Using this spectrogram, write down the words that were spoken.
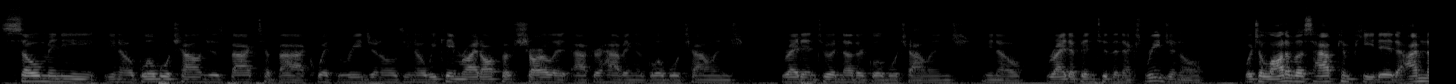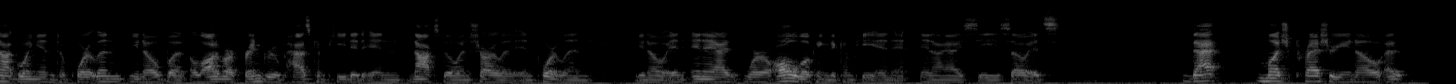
so many you know global challenges back to back with regionals. You know, we came right off of Charlotte after having a global challenge, right into another global challenge. You know, right up into the next regional which a lot of us have competed. I'm not going into Portland, you know, but a lot of our friend group has competed in Knoxville and Charlotte in Portland you know, in NAI, we're all looking to compete in NAIC. So it's that much pressure, you know,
